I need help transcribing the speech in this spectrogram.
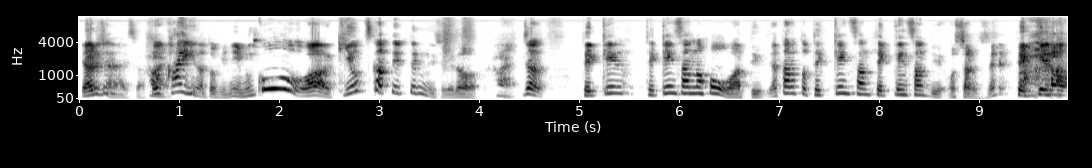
やるじゃないですか。はいそういう会議の時に、向こうは気を使って言ってるんですけど、はい。じゃあ、鉄拳、鉄拳さんの方はっていう、やたらと鉄拳さん、鉄拳さんっておっしゃるんですね。鉄拳の、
